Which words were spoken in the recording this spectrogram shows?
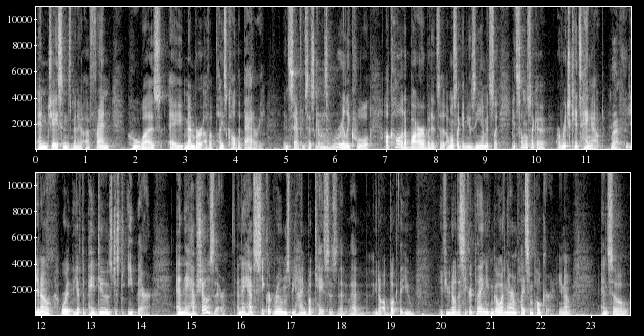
and Jason's been a, a friend who was a member of a place called the Battery in San Francisco. It's hmm. really cool. I'll call it a bar, but it's a, almost like a museum. It's like it's almost like a, a rich kid's hangout, Right. You know, where you have to pay dues just to eat there. And they have shows there, and they have secret rooms behind bookcases that have, you know, a book that you, if you know the secret thing, you can go in there and play some poker, you know. And so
